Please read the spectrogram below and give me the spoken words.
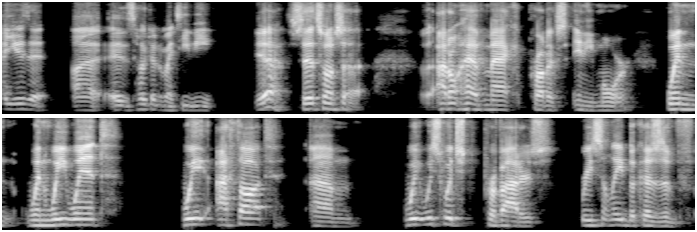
I use it. Uh, it's hooked up to my TV. Yeah, so that's what I'm saying. I don't have Mac products anymore. When when we went, we I thought um, we we switched providers recently because of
